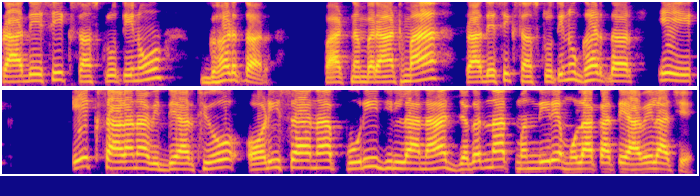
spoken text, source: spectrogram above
પ્રાદેશિક સંસ્કૃતિનું ઘડતર. પાઠ નંબર આઠમાં પ્રાદેશિક સંસ્કૃતિનું ઘડતર. એક એક શાળાના વિદ્યાર્થીઓ ઓડિશાના પુરી જિલ્લાના જગન્નાથ મંદિરે મુલાકાતે આવેલા છે.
